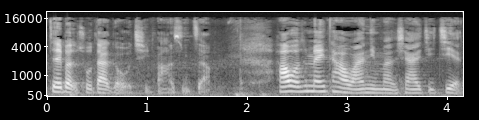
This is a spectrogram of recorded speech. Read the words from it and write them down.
这本书带给我启发是这样。好，我是 Meta，晚安你们，下一集见。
